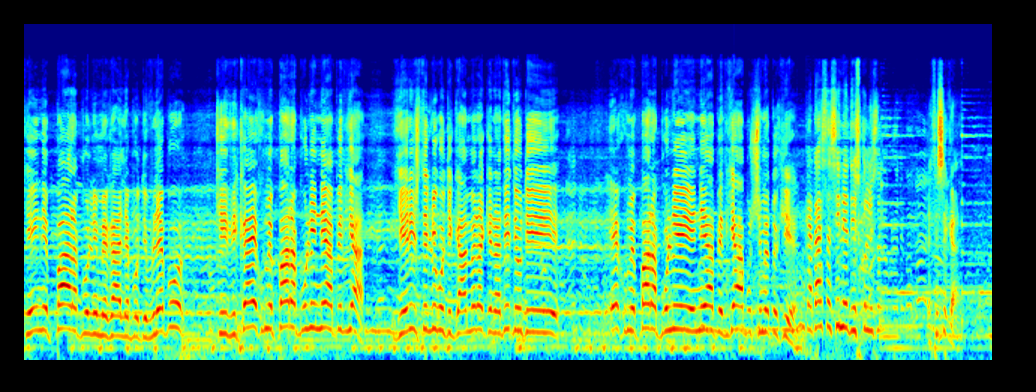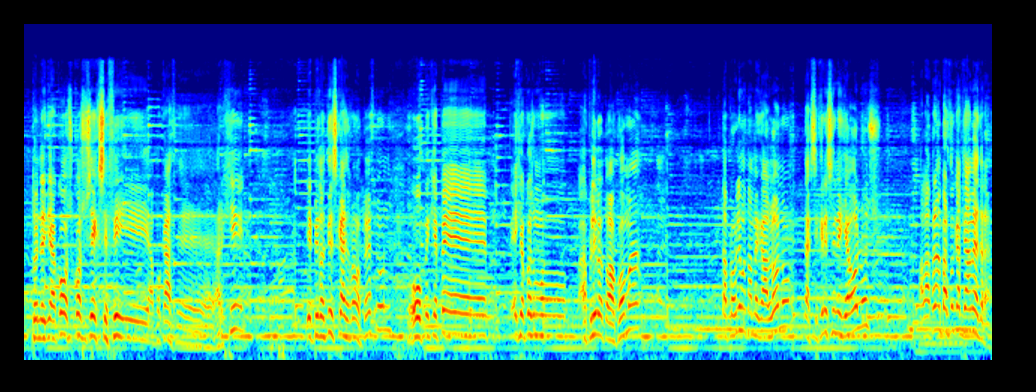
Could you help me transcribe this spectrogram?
και είναι πάρα πολύ μεγάλη από ό,τι βλέπω και ειδικά έχουμε πάρα πολύ νέα παιδιά. Γυρίστε λίγο την κάμερα και να δείτε ότι έχουμε πάρα πολύ νέα παιδιά από συμμετοχή. Η κατάσταση είναι δύσκολη στον αγροτικό κόσμο. Ε, φυσικά. Το ενεργειακό κόστο έχει ξεφύγει από κάθε αρχή. Οι επιδοτήσεις κάθε χρόνο πέφτουν. Ο ΠΚΠ έχει ο κόσμος απλήρωτο ακόμα. Τα προβλήματα μεγαλώνουν. Εντάξει, η κρίση είναι για όλους. Αλλά πρέπει να πάρθουν κάποια μέτρα.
